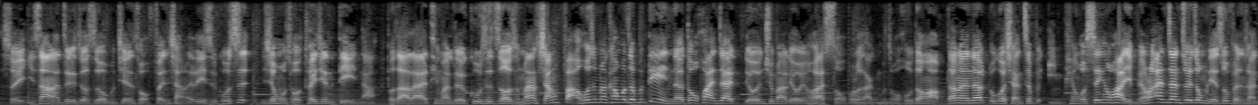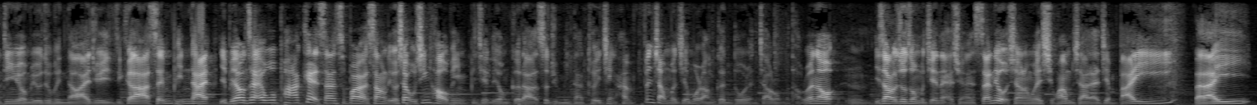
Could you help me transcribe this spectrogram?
所以以上呢，这个就是我们今天所分享的历史故事，以及我们所推荐的电影啊。不知道大家听完这个故事之后，什么样的想法，或是没有看过这部电影呢？都欢迎在留言区嘛留言，或在首播的来跟我们做互动哦。当然呢，如果喜欢这部影片或声音的话，也别忘了按赞、追踪我们脸书粉丝团、订阅我们 YouTube 频道、IG 以及各大声音平台，也不用在 Apple Podcast 三十八上留下五星好评，并且利用各大的社群平台推荐和分享我们的节目，让更多人加入我们讨论哦。嗯，以上呢就是我们今天的 H N 三六希望各位喜欢，我们下次再见，拜拜。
